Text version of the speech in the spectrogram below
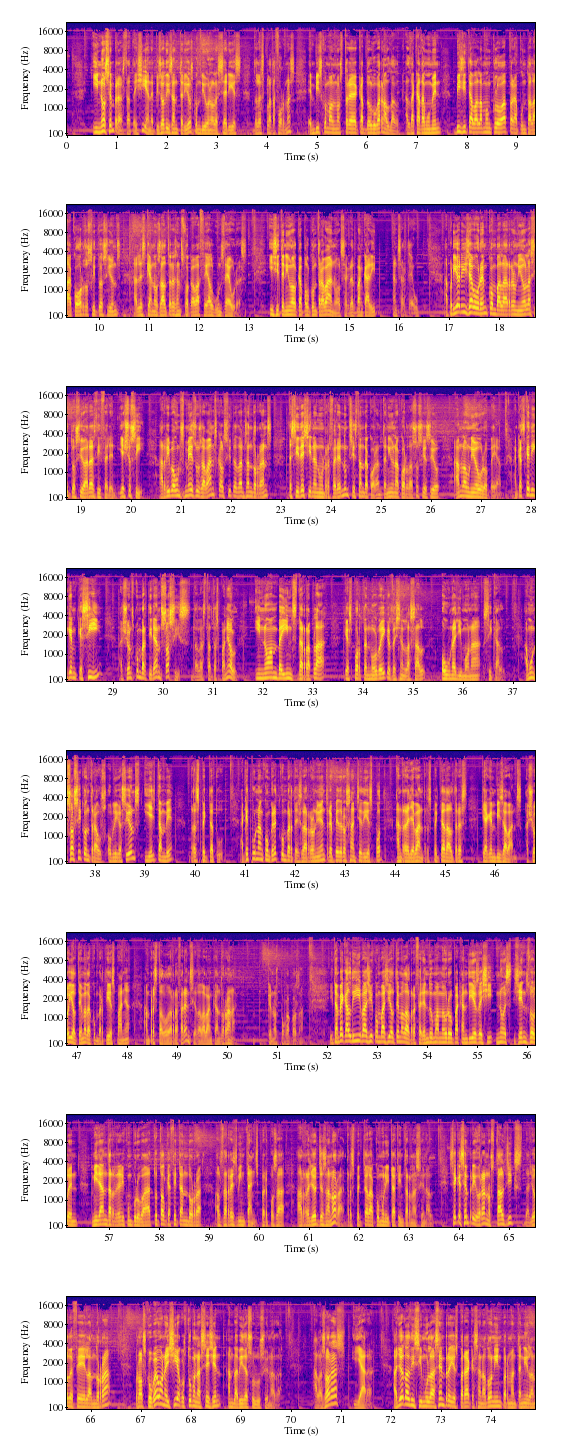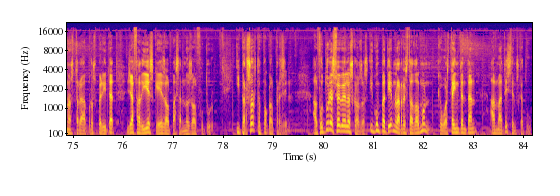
I no sempre ha estat així. En episodis anteriors, com diuen a les sèries de les plataformes, hem vist com el nostre cap del govern, el de, el de cada moment, visitava la Moncloa per apuntalar acords o situacions a les que a nosaltres ens tocava fer alguns deures. I si teniu al cap el contraban o el secret bancari, encerteu. A priori ja veurem com va la reunió, la situació ara és diferent. I això sí, arriba uns mesos abans que els ciutadans andorrans decideixin en un referèndum si estan d'acord en tenir un acord d'associació amb la Unió Europea. En cas que diguem que sí, això ens convertirà en socis de l'estat espanyol i no en veïns de replà que es porten molt bé i que es deixen la sal o una llimona si cal. Amb un soci contraus obligacions i ell també respecte a tu. Aquest punt en concret converteix la reunió entre Pedro Sánchez i Espot en rellevant respecte d'altres que haguem vist abans. Això i el tema de convertir Espanya en prestador de referència de la banca andorrana, que no és poca cosa. I també cal dir, vagi com vagi el tema del referèndum amb Europa, que en dies així no és gens dolent mirar endarrere i comprovar tot el que ha fet Andorra els darrers 20 anys per posar els rellotges en hora respecte a la comunitat internacional. Sé que sempre hi haurà nostàlgics d'allò de fer l'Andorrà, però els que ho veuen així acostumen a ser gent amb la vida solucionada. Aleshores i ara. Allò de dissimular sempre i esperar que se n'adonin per mantenir la nostra prosperitat ja fa dies que és el passat, no és el futur. I per sort tampoc el present. El futur és fer bé les coses i competir amb la resta del món, que ho està intentant al mateix temps que tu.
